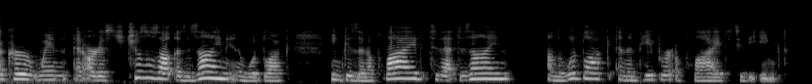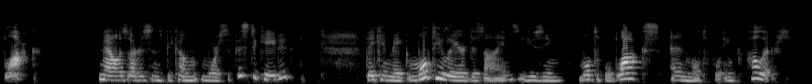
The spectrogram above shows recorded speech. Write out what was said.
occur when an artist chisels out a design in a woodblock, ink is then applied to that design on the woodblock, and then paper applied to the inked block. Now, as artisans become more sophisticated, they can make multi-layered designs using multiple blocks and multiple ink colors.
